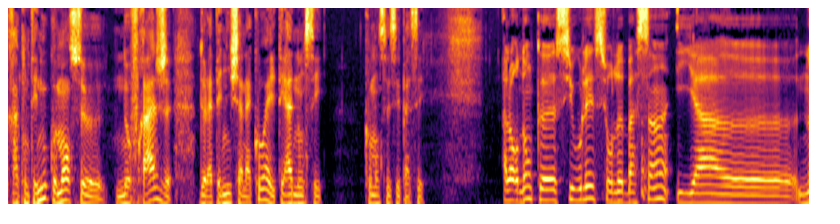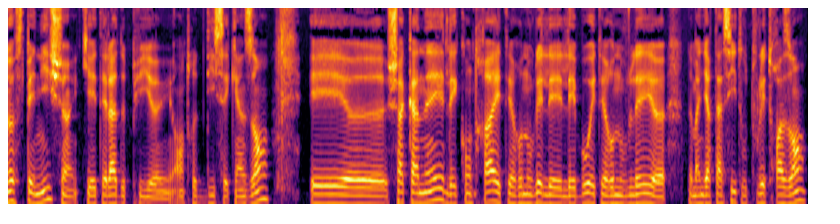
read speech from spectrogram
racontez-nous comment ce naufrage de la péniche Anaco a été annoncé. Comment ça s'est passé? Alors donc, euh, si vous voulez, sur le bassin, il y a euh, neuf péniches qui étaient là depuis euh, entre 10 et 15 ans. Et euh, chaque année, les contrats étaient renouvelés, les, les baux étaient renouvelés de manière tacite ou tous les trois ans.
